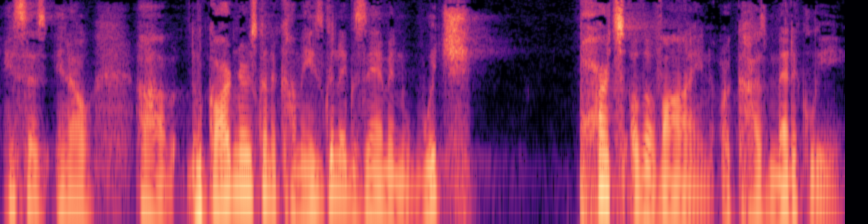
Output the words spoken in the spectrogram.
He says, you know, uh, the gardener is going to come. He's going to examine which parts of the vine are cosmetically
